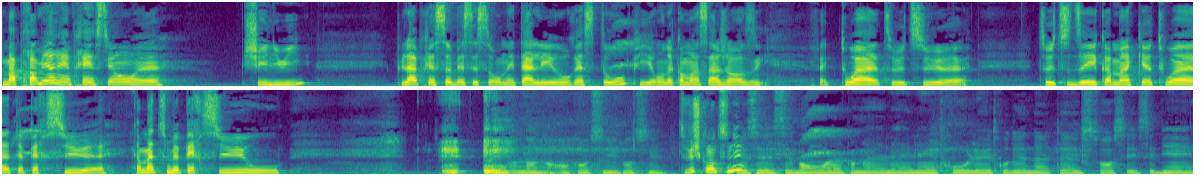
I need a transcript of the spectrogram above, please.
ma première impression euh, chez lui. Puis là après ça, ben c'est ça, on est allé au resto puis on a commencé à jaser. Fait que toi, tu veux-tu euh, tu veux-tu dire comment que toi t'as perçu, euh, comment tu m'as perçu ou... non, non, continue, continue. Tu veux que je continue? C'est bon, euh, comment l'intro, l'intro de notre histoire, c'est bien,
